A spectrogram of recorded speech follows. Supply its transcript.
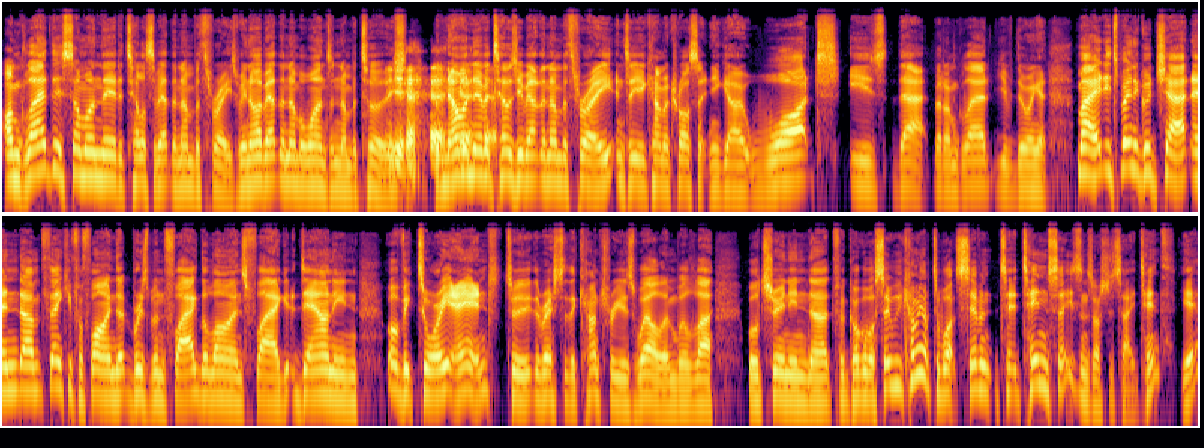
I'm glad there's someone there to tell us about the number threes. We know about the number ones and number twos, Yeah, but no one never yeah. tells you about the number three until you come across it and you go, "What is that?" But I'm glad you're doing it, mate. It's been a good chat, and um, thank you for flying the Brisbane flag, the Lions flag, down in well Victoria and to the rest of the country as well. And we'll uh, we'll tune in uh, for Gogglebox. So we're coming up to what seven, t- ten seasons, I should say, tenth, yeah.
